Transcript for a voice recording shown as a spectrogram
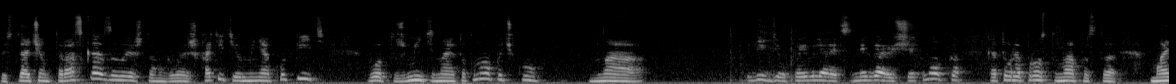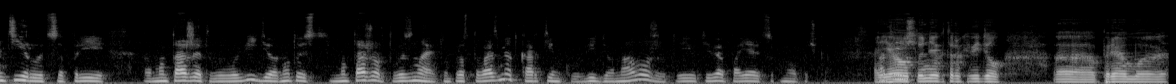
То есть ты о чем-то рассказываешь, там говоришь, хотите у меня купить, вот жмите на эту кнопочку, на видео появляется мигающая кнопка, которая просто-напросто монтируется при э, монтаже твоего видео. Ну, то есть монтажер твой знает, он просто возьмет картинку, видео наложит, и у тебя появится кнопочка. А А я вот у некоторых видел э, прям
